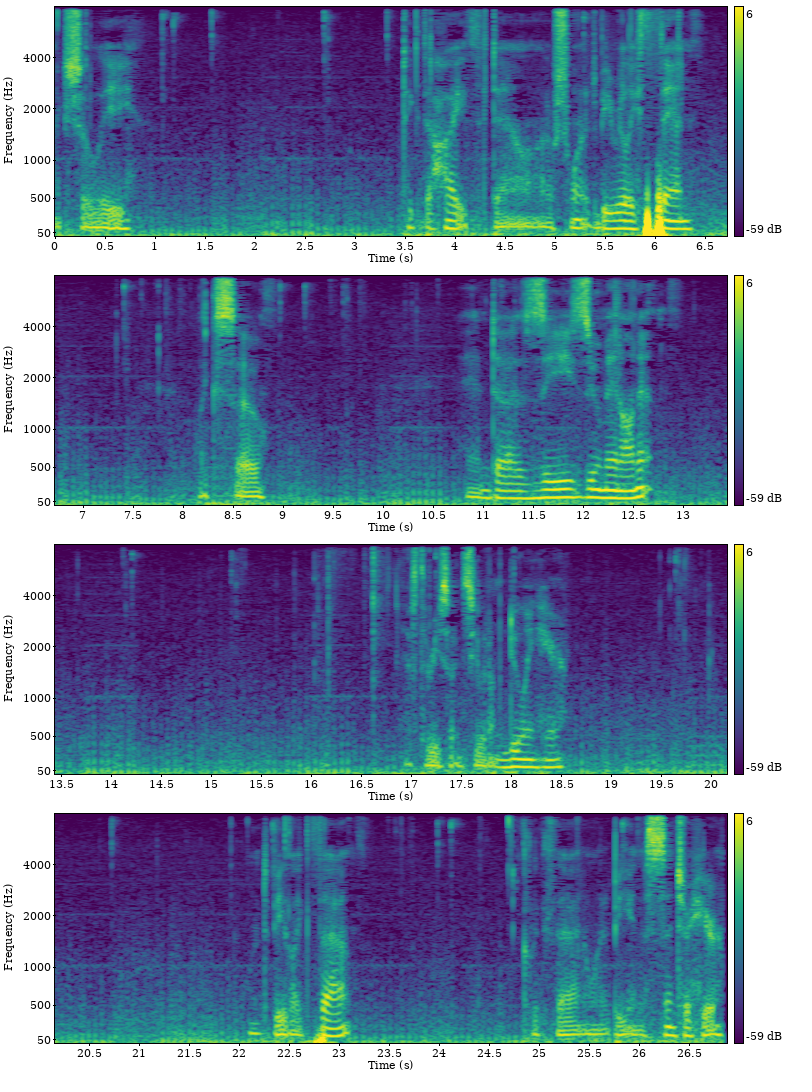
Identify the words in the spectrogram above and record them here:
Actually, take the height down. I just want it to be really thin, like so. And uh, Z, zoom in on it. F3 so I can see what I'm doing here. I want it to be like that. Click that. I want it to be in the center here.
